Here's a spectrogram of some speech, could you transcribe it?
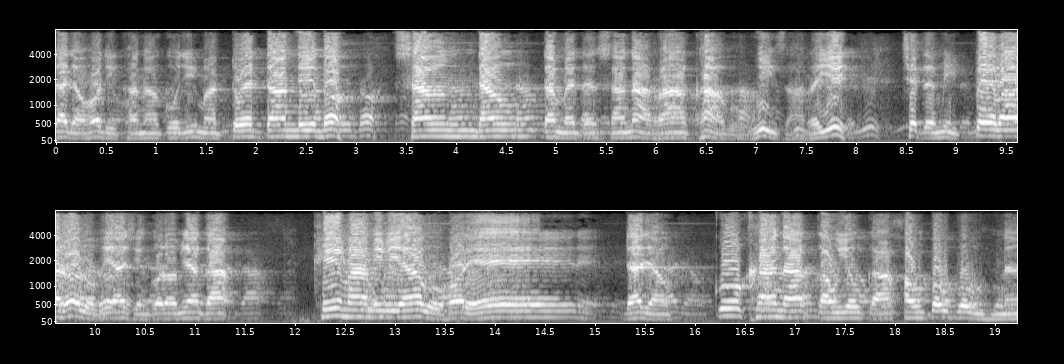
ဒါကြောင့်ဟောဒီခန္ဓာကိုယ်ကြီးမှာတွေ့တာနေသောသန္တံတမတသန္နရာခကိုဝိဇာရယေချက်သမီးပယ်ပါတော့လို့ဘုရားရှင်ကိုရောမြတ်ကခေမာမိဖုရားကိုဟောတယ်တဲ့ဒါကြောင့် ကိုခန္ဓာကောင်းယုတ်ကဟောင်ပုတ်ပုတ်နှံ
